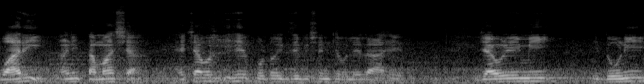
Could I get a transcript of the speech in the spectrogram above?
वारी आणि तमाशा ह्याच्यावरती हे फोटो एक्झिबिशन ठेवलेलं आहे. ज्यावेळी मी ही दोन्ही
